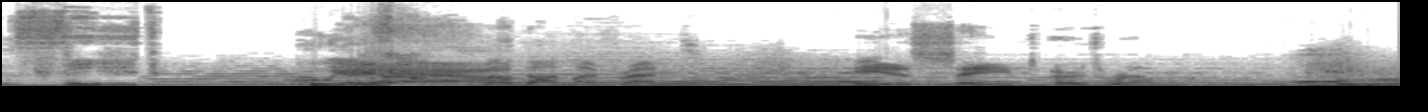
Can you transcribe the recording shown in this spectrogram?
I concede. Yeah! Well done, my friend. He has saved Earthrealm.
